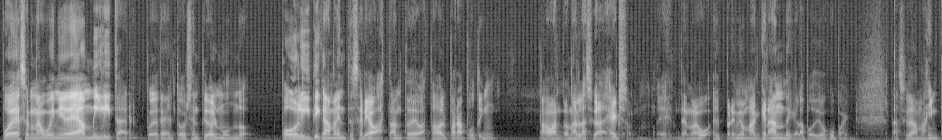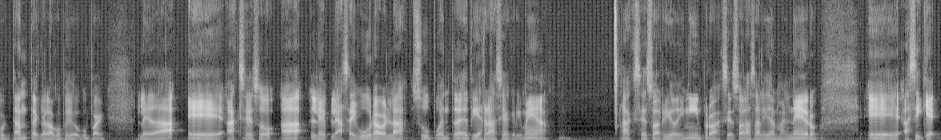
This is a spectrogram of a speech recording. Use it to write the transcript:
puede ser una buena idea militar, puede tener todo el sentido del mundo, políticamente sería bastante devastador para Putin abandonar la ciudad de Gerson. Es de nuevo el premio más grande que la ha podido ocupar, la ciudad más importante que la ha podido ocupar. Le da eh, acceso a, le, asegura, ¿verdad?, su puente de tierra hacia Crimea, acceso al río de Dnipro, acceso a la salida al Mar Negro. Eh, así que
